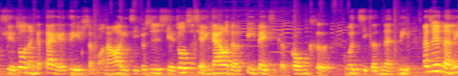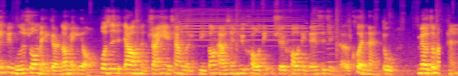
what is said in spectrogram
写作能带给自己什么，然后以及就是写作之前应该要的必备几个功课或几个能力，那这些能力并不是说每个人都没有，或是要很专业，像理理工还要先去 coding 学 coding 这件事情的困难度。没有这么难，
